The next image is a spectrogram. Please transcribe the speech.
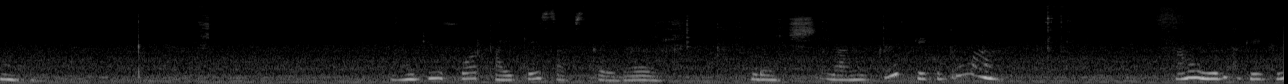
ம் thank you for five K subscriber lunch எனக்கு கேக் கொடுத்துருமா? ஆனால் எதுக்கு கேக்கு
